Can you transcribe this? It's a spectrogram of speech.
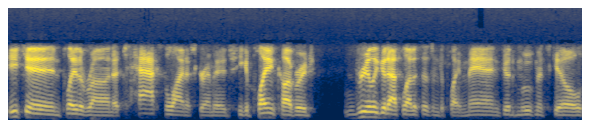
he can play the run, attack the line of scrimmage. He can play in coverage. Really good athleticism to play man, good movement skills.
